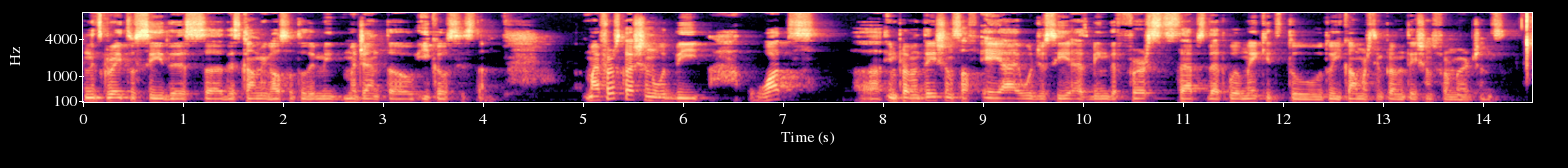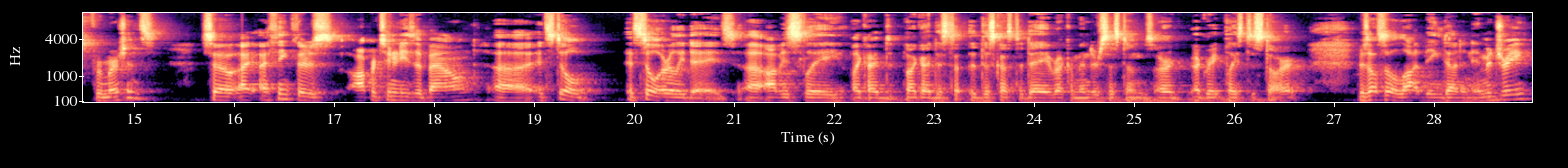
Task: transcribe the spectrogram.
And it's great to see this, uh, this coming also to the Magento ecosystem. My first question would be what uh, implementations of AI would you see as being the first steps that will make it to, to e-commerce implementations for merchants? for merchants. So I, I think there's opportunities abound. Uh, it's still it's still early days. Uh, obviously, like I like I dis- discussed today, recommender systems are a great place to start. There's also a lot being done in imagery,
